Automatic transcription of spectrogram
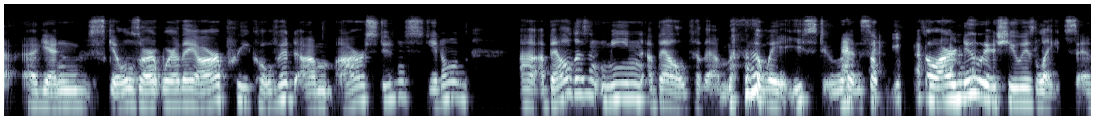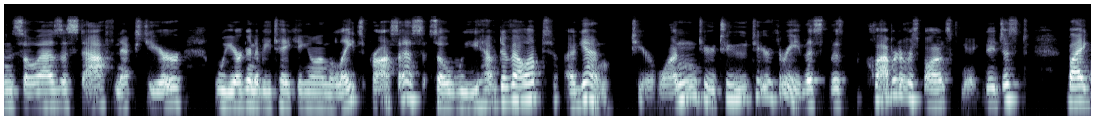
Uh, again skills aren't where they are pre-covid. Um, our students you know uh, a bell doesn't mean a bell to them the way it used to and so so our new issue is lates and so as a staff next year we are going to be taking on the lates process so we have developed again tier one tier two tier three this this collaborative response it just by c-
